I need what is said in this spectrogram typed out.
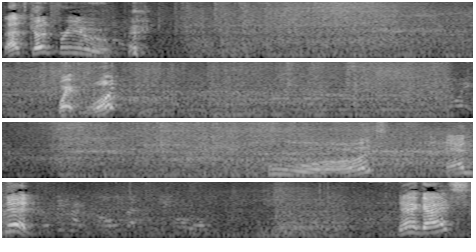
That's good for you. Wait, what? What? And dead. Yeah, guys.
